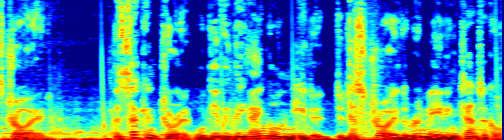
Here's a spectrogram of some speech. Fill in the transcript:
Destroyed. The second turret will give you the angle needed to destroy the remaining tentacle.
